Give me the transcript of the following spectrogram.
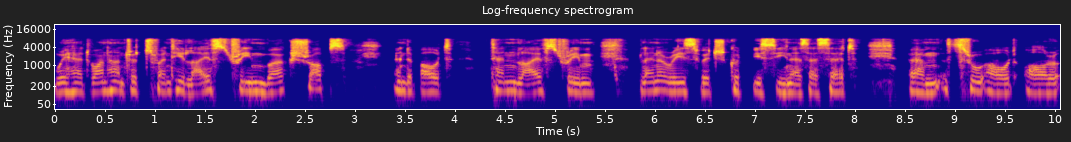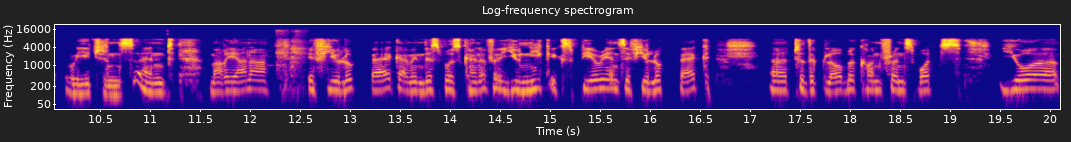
We had 120 live stream workshops and about 10 live stream plenaries, which could be seen, as I said, um, throughout all regions. And Marianna, if you look back, I mean, this was kind of a unique experience. If you look back uh, to the global conference, what's your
